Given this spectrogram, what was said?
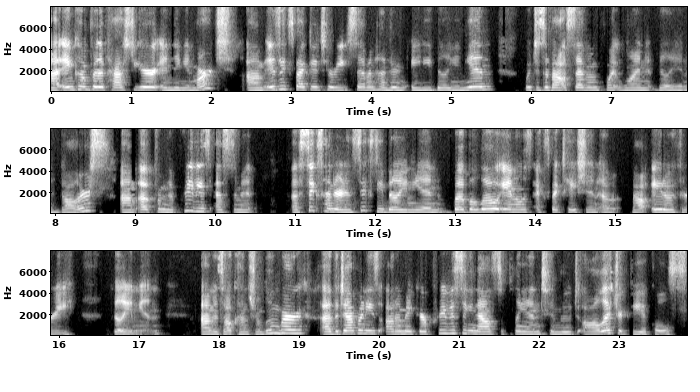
Uh, income for the past year ending in March um, is expected to reach 780 billion yen, which is about $7.1 billion, um, up from the previous estimate of 660 billion yen, but below analyst expectation of about 803 billion yen. Um, this all comes from Bloomberg. Uh, the Japanese automaker previously announced a plan to move to all electric vehicles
